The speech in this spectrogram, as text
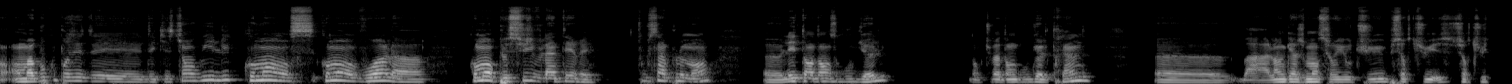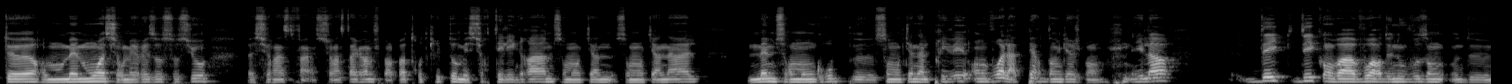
On m'a beaucoup posé des, questions. Oui, Luc, comment on, comment on voit la... Comment on peut suivre l'intérêt? Tout simplement, euh, les tendances Google. Donc, tu vas dans Google Trend. bah, l'engagement sur YouTube, sur, sur Twitter, même moi sur mes réseaux sociaux, euh, sur, sur Instagram, je parle pas trop de crypto, mais sur Telegram, sur mon, sur mon canal, même sur mon groupe, euh, sur mon canal privé, on voit la perte d'engagement. Et là, dès, dès qu'on va avoir de nouveaux... De,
